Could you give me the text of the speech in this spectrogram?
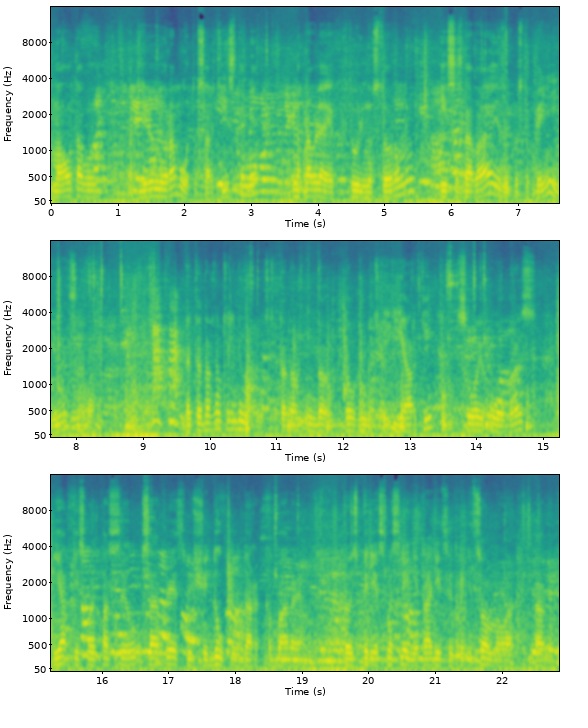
мало того, определенную работу с артистами, направляя их в ту или иную сторону и создавая из их выступлений единое целое. Это должна быть оригинальность, это дол- дол- должен быть яркий свой образ, яркий свой посыл, соответствующий духу удара кабаре, то есть переосмысление традиции традиционного, э,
